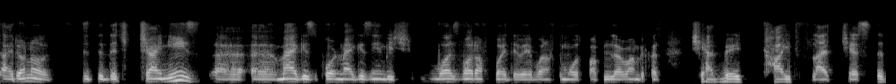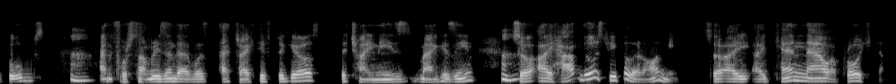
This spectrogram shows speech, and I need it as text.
I don't know the, the, the Chinese uh, uh, magazine, porn magazine, which was one of, by the way, one of the most popular one because she had very tight, flat-chested boobs, Uh-huh. and for some reason that was attractive to girls. The Chinese magazine. Uh-huh. So I have those people around me, so I I can now approach them.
